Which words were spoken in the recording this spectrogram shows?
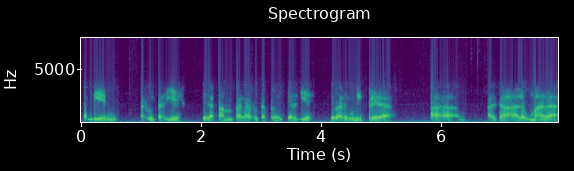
también la Ruta 10 de La Pampa, la Ruta Provincial 10, que va de Unifreda a, allá a la Humada,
